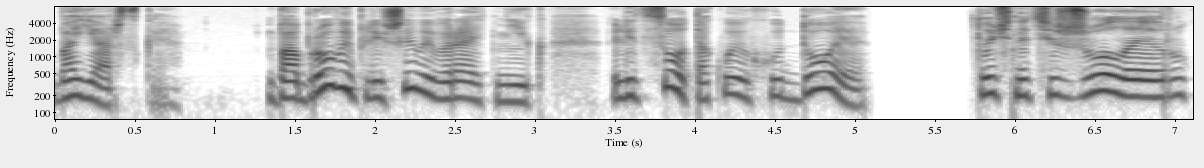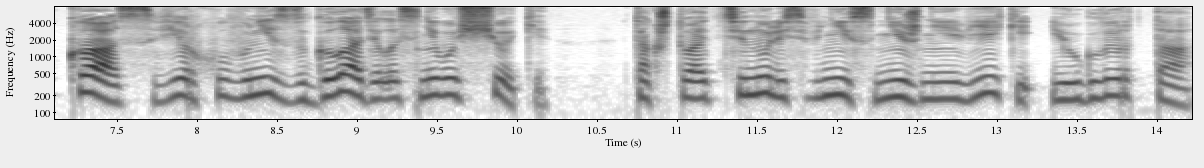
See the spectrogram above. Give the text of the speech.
Боярская. Бобровый плешивый воротник, лицо такое худое, точно тяжелая рука сверху вниз сгладила с него щеки, так что оттянулись вниз нижние веки и углы рта.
